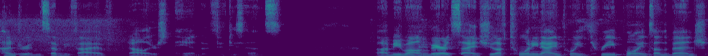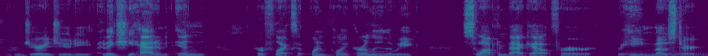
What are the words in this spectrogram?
$175.50. Uh, meanwhile, on Barrett's side, she left 29.3 points on the bench from Jerry Jeudy. I think she had him in her flex at one point early in the week, swapped him back out for Raheem Mostert.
